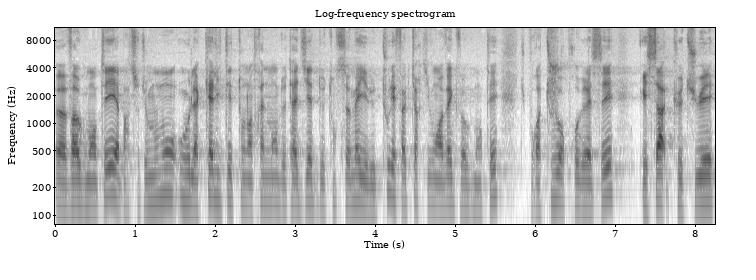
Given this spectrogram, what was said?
euh, va augmenter, à partir du moment où la qualité de ton entraînement, de ta diète, de ton sommeil et de tous les facteurs qui vont avec va augmenter, tu pourras toujours progresser. Et ça, que tu aies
